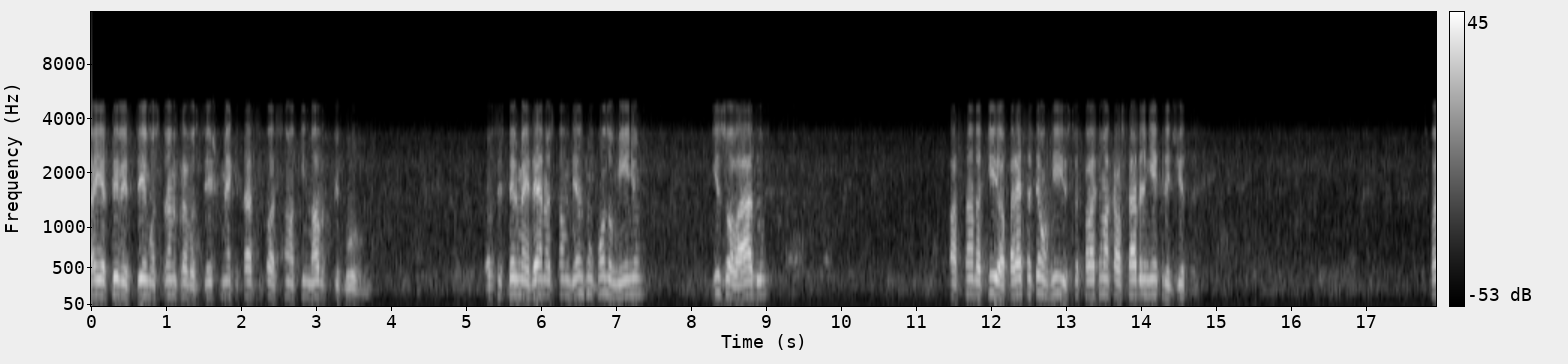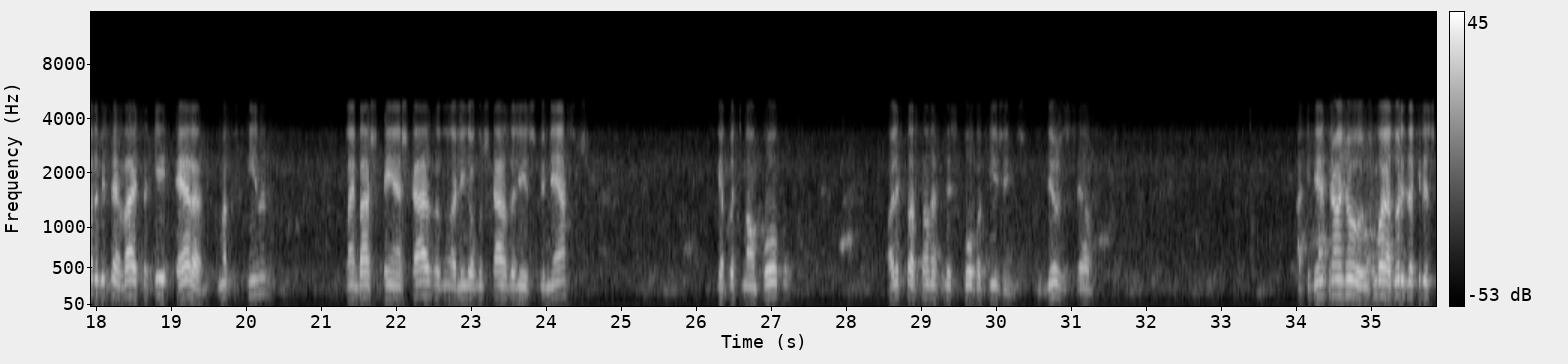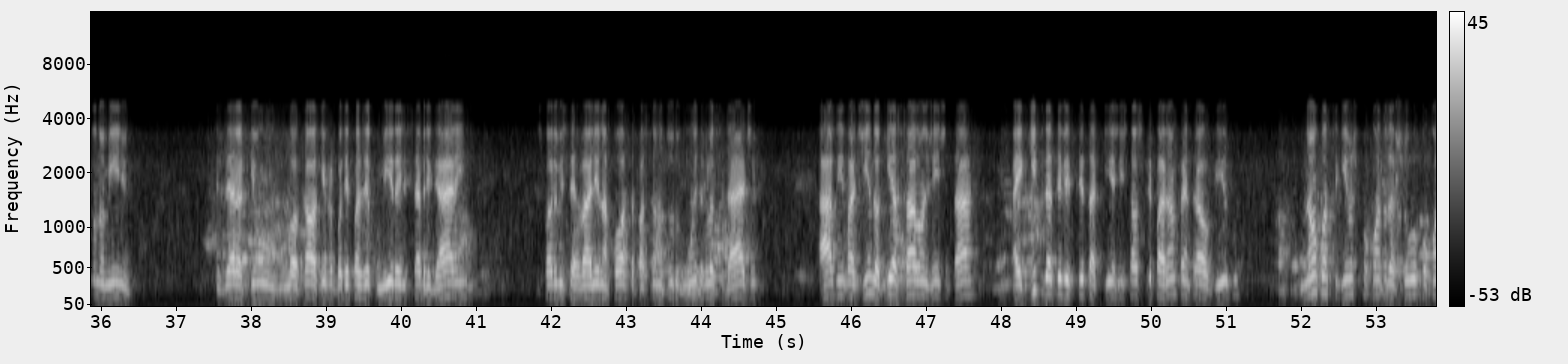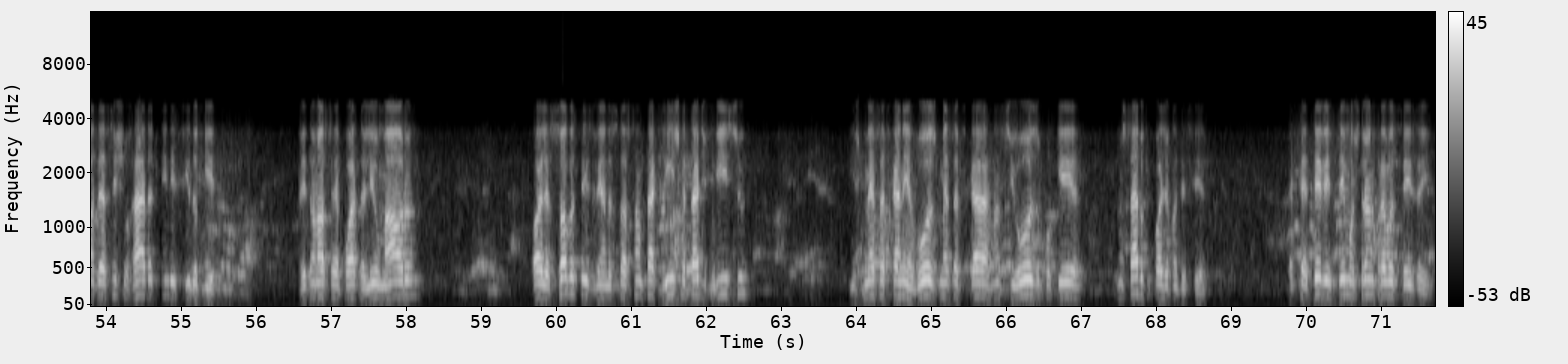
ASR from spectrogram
Está aí a TVC mostrando para vocês como é que está a situação aqui em Nova Friburgo. Para vocês terem uma ideia, nós estamos dentro de um condomínio isolado. Passando aqui, ó, parece até um rio. Se eu falar que é uma calçada, ninguém acredita. Vocês podem observar, isso aqui era uma piscina. Lá embaixo tem as casas, ali alguns carros ali submersos. Consegui aproximar um pouco. Olha a situação desse, povo aqui, gente. Meu Deus do céu. Aqui dentro é onde os moradores aqui desse condomínio fizeram aqui um, um local aqui para poder fazer comida, eles se abrigarem. Vocês podem observar ali na porta, passando tudo com muita velocidade. A água invadindo aqui a sala onde a gente está. A equipe da TVC está aqui, a gente estava se preparando para entrar ao vivo. Não conseguimos por conta da chuva, por conta dessa enxurrada que tem descido aqui. Ali está o nosso repórter ali, o Mauro. Olha, só vocês vendo, a situação está crítica, está difícil. A gente começa a ficar nervoso, começa a ficar ansioso, porque não sabe o que pode acontecer. Essa é a TVC mostrando para vocês aí.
